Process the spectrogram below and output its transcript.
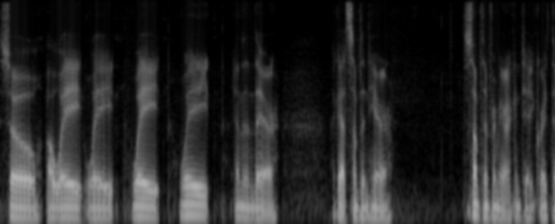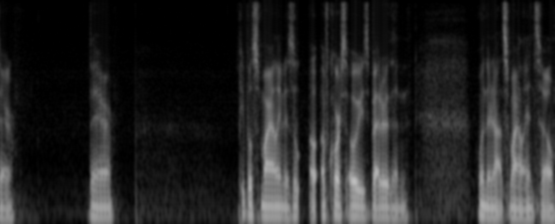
So I'll wait, wait, wait, wait, and then there. I got something here. Something from here I can take right there. There. People smiling is, of course, always better than when they're not smiling. So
